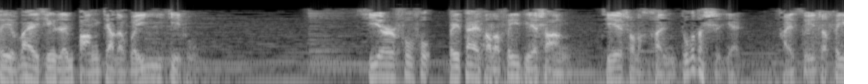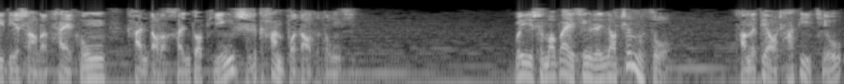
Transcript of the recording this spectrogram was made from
被外星人绑架的唯一记录。吉尔夫妇被带到了飞碟上，接受了很多的实验，还随着飞碟上了太空，看到了很多平时看不到的东西。为什么外星人要这么做？他们调查地球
